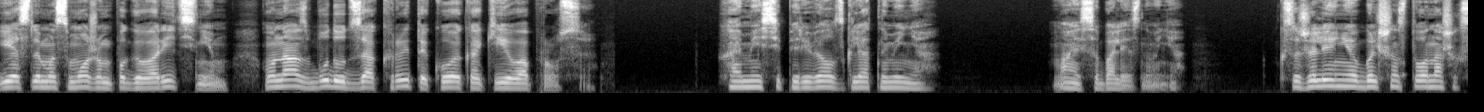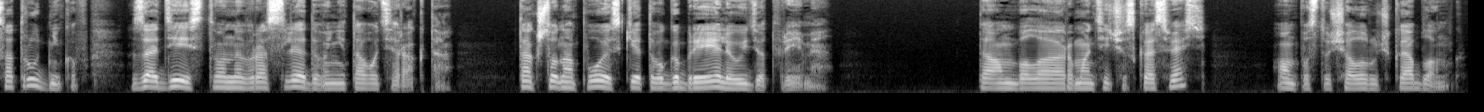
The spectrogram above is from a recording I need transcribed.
Если мы сможем поговорить с ним, у нас будут закрыты кое-какие вопросы». Хамиси перевел взгляд на меня. Мои соболезнования. К сожалению, большинство наших сотрудников задействованы в расследовании того теракта. Так что на поиски этого Габриэля уйдет время. Там была романтическая связь? Он постучал ручкой о бланк.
